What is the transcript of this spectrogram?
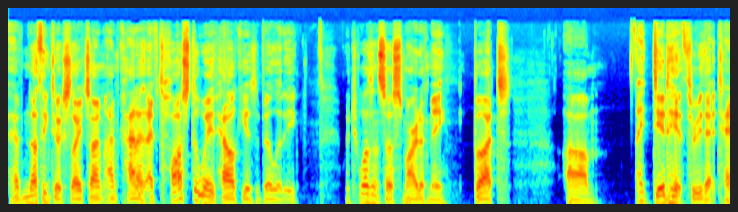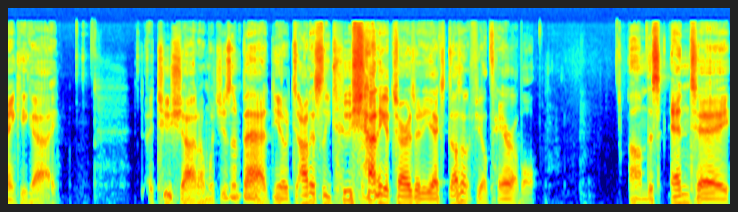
have nothing to accelerate, so I'm, I'm kind of I've tossed away Palkia's ability, which wasn't so smart of me. But um, I did hit through that tanky guy. I two shot him, which isn't bad. You know, honestly, two shotting a Charizard EX doesn't feel terrible. Um, this Entei,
